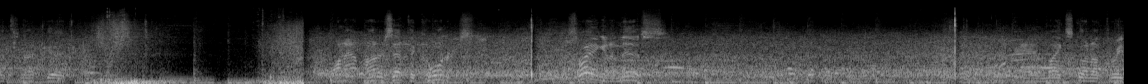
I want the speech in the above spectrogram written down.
That's not good. One out, runners at the corners. Swing and a miss. And Mike's going on three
